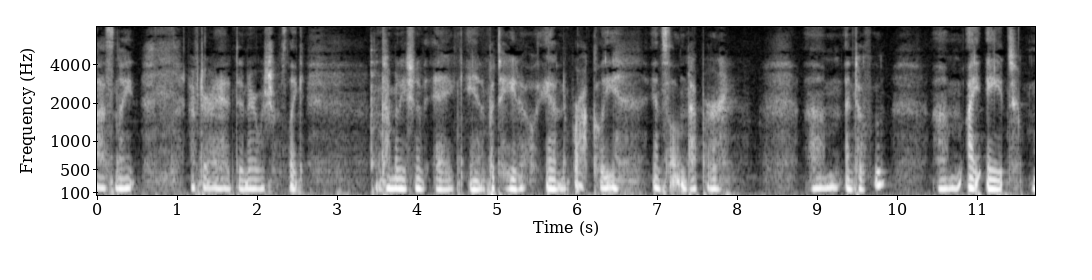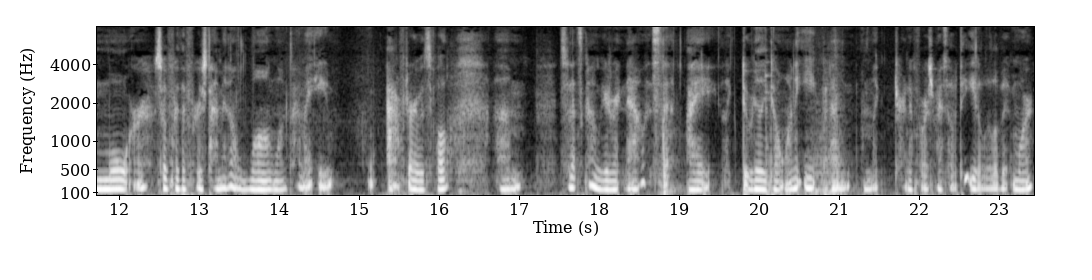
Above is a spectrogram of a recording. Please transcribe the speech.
Last night, after I had dinner, which was like a combination of egg and potato and broccoli and salt and pepper um, and tofu, um, I ate more. So for the first time in a long, long time, I ate after I was full. Um, so that's kind of weird right now. Is that I like do really don't want to eat, but I'm I'm like trying to force myself to eat a little bit more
